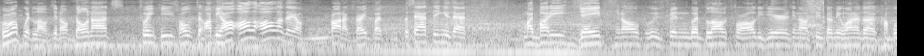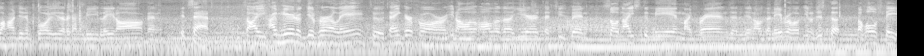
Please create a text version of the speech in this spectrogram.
grew up with Loves. You know, donuts, Twinkies, whole, I mean, all, all, all of the uh, products, right? But the sad thing is that my buddy Jade, you know, who's been with Loves for all these years, you know, she's going to be one of the couple of hundred employees that are going to be laid off, and it's sad. So I, I'm here to give her a lay, to thank her for, you know, all of the years that she's been so nice to me and my friends and, you know, the neighborhood, you know, just the, the whole state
